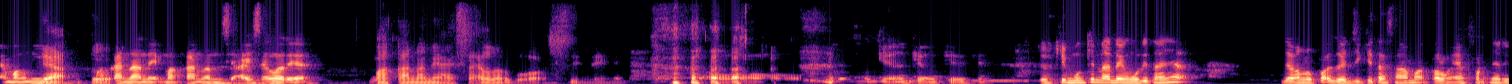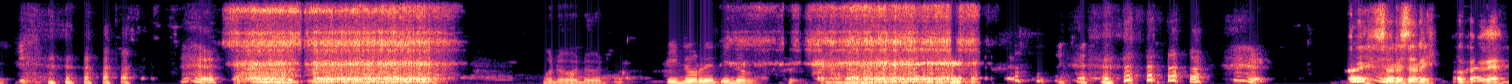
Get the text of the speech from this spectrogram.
Emang nih ya, makanan makanan si iSeller ya. Makanannya iSeller bos ini. Oh. Oke oke oke oke. Rifki mungkin ada yang mau ditanya? Jangan lupa gaji kita sama, tolong effortnya Rifki. udah, udah, udah. Tidur ya tidur. oh, sorry sorry. Oke okay, oke.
